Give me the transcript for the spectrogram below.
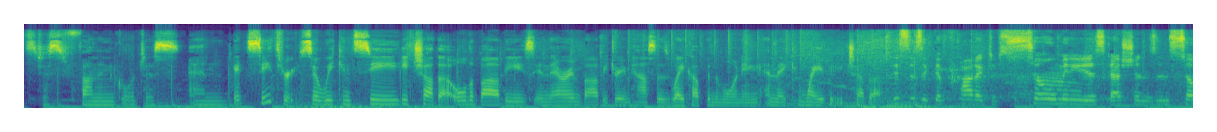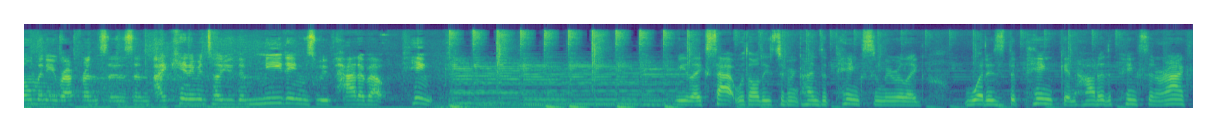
It's just fun and gorgeous and it's see through. So we can see each other, all the Barbies in their own Barbie dream houses wake up in the morning and they can wave at each other. This is like the product of so many discussions and so many references, and I can't even tell you the meetings we've had about pink. We like sat with all these different kinds of pinks and we were like, what is the pink and how do the pinks interact?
